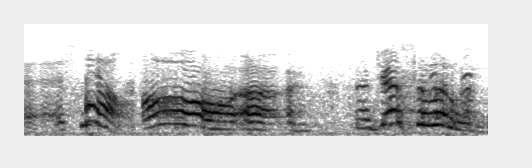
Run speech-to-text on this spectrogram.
uh, smell. Oh, uh, uh, just a little one.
